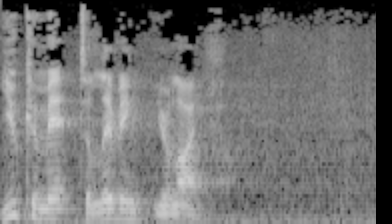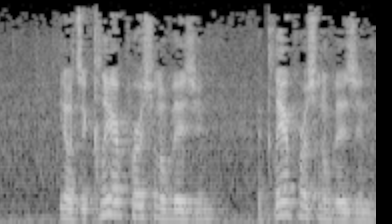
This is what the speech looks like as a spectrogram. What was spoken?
you commit to living your life. You know, it's a clear personal vision. A clear personal vision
